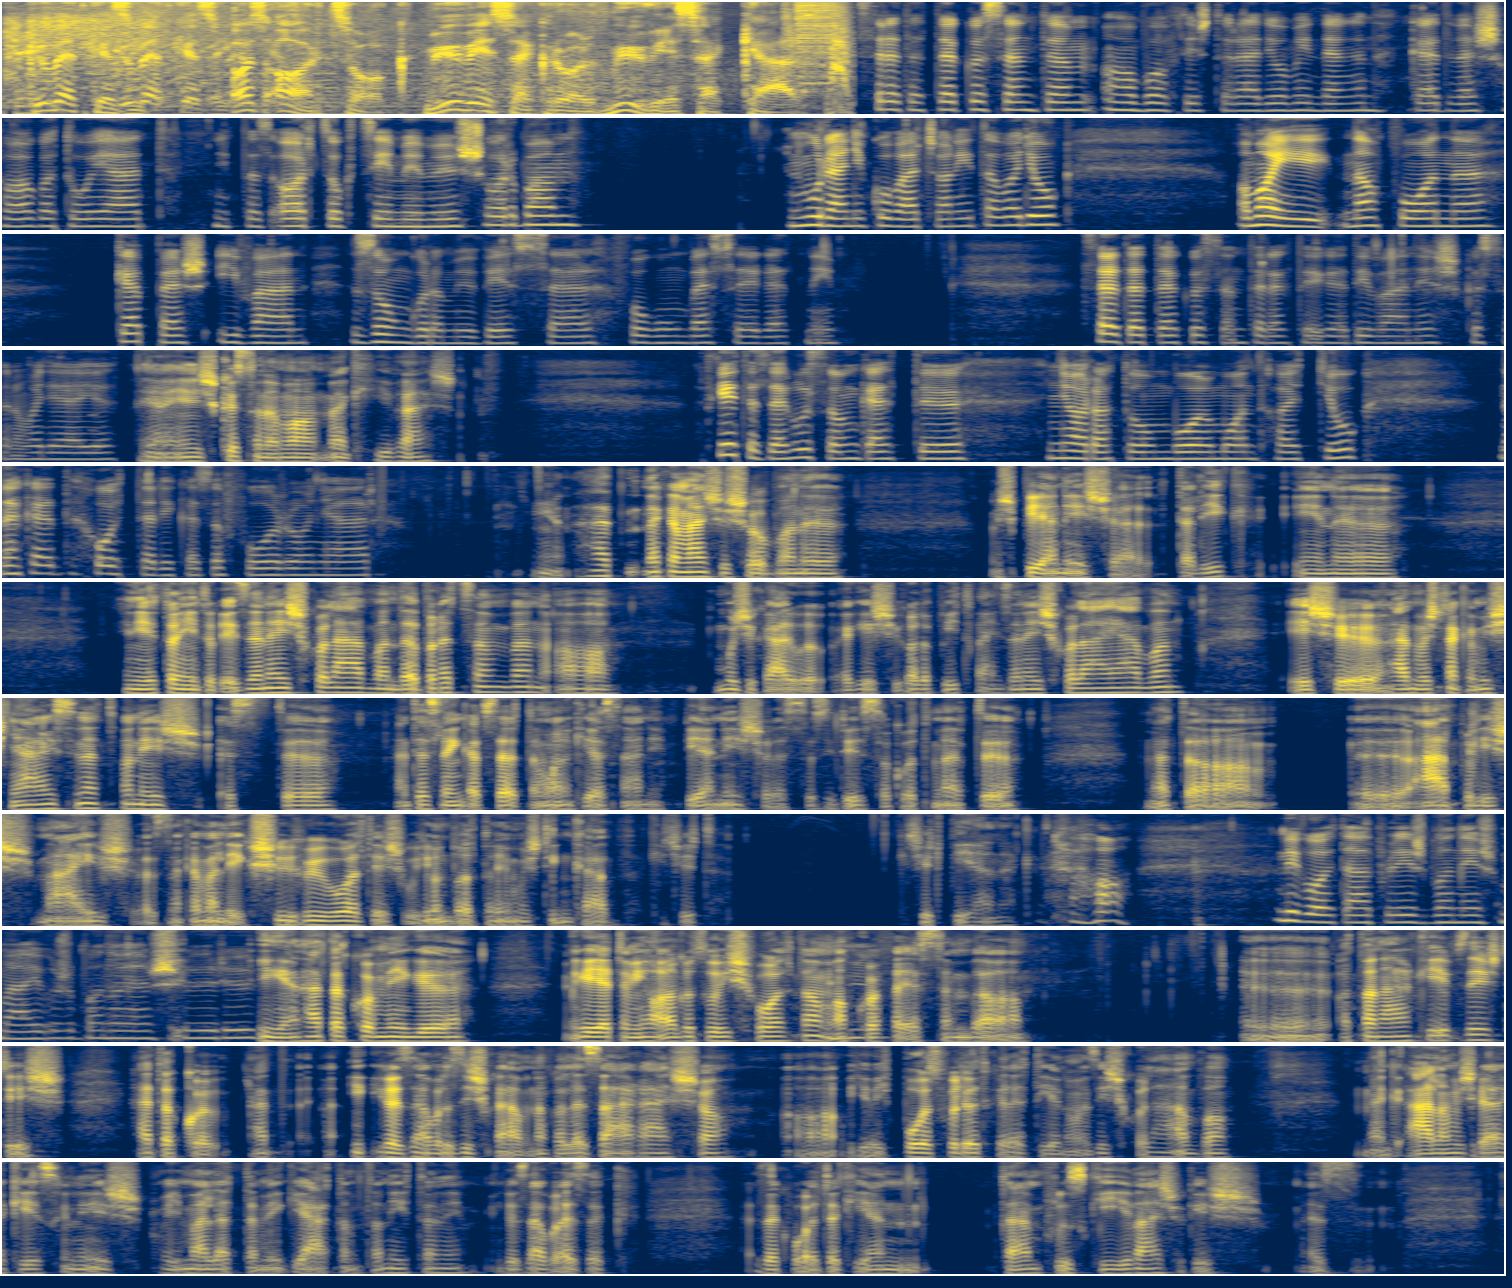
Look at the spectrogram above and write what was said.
Következik, Következik az arcok. Művészekről művészekkel. Szeretettel köszöntöm a Baptista Rádió minden kedves hallgatóját itt az Arcok című műsorban. Murányi Kovács Anita vagyok. A mai napon Kepes Iván zongoraművésszel fogunk beszélgetni. Szeretettel köszöntelek téged, Iván, és köszönöm, hogy eljöttél. Ja, én is köszönöm a meghívást. 2022 hát nyaratomból mondhatjuk. Neked hogy telik ez a forró nyár? Igen, hát nekem elsősorban ö, most pihenéssel telik. Én, ö, én itt tanítok egy zeneiskolában, Debrecenben, a Muzsikáló Egészség Alapítvány zeneiskolájában, és ö, hát most nekem is nyári szünet van, és ezt, ö, hát ezt inkább szerettem volna kihasználni pihenéssel ezt az időszakot, mert, ö, mert a április-május az nekem elég sűrű volt, és úgy gondoltam, hogy most inkább kicsit, kicsit pihenek. Aha. Mi volt áprilisban és májusban olyan sűrű? Igen, hát akkor még, még egyetemi hallgató is voltam, uh-huh. akkor fejeztem be a, a tanárképzést, és hát akkor hát igazából az iskolának a lezárása, a, ugye, hogy portfóliót kellett írnom az iskolába, meg államvizsgára készülni, és hogy mellette még jártam tanítani. Igazából ezek, ezek voltak ilyen talán plusz kihívások, és ez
